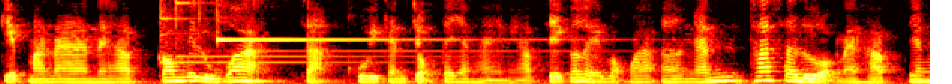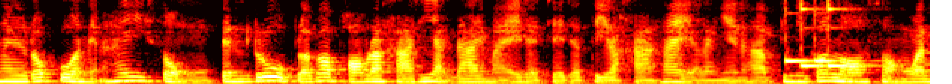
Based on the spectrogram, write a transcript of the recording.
เก็บมานานนะครับ ก็ไม่รู้ว่าจะคุยกันจบได้ยังไงนะครับ เจก็เลยบอกว่าเอองั้นถ้าสะดวกนะครับ ยังไงรบกวนเนี่ยให้ส่งเป็นรูปแล้วก็พร้อมราคาที่อยากได้ไหมเดี๋ยวเจจะตีราคาให้อะไรเงี้ยนะครับ ทีนี้ก็รอ 2 วัน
